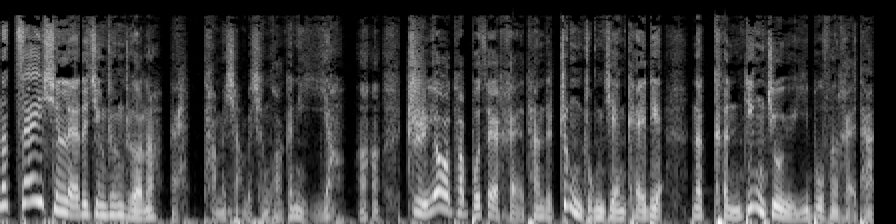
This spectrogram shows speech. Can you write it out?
那再新来的竞争者呢？哎，他们想的情况跟你一样啊，只要他不在海滩的正中间开店，那肯定就有一部分海滩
